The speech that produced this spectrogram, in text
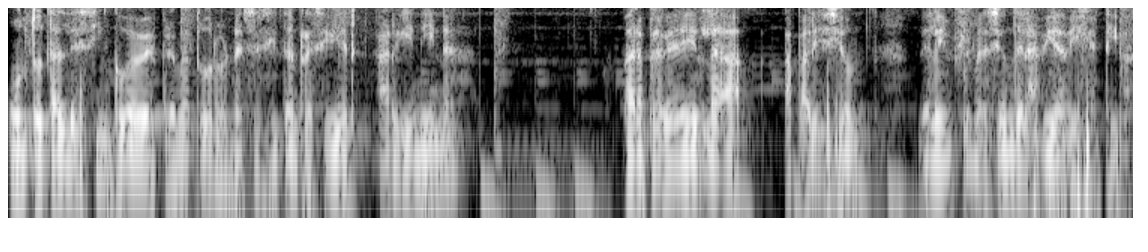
Un total de 5 bebés prematuros necesitan recibir arginina para prevenir la aparición de la inflamación de las vías digestivas.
